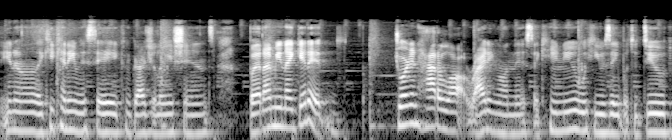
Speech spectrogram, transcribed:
you know like he can't even say congratulations. But i mean i get it. Jordan had a lot riding on this. Like he knew what he was able to do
